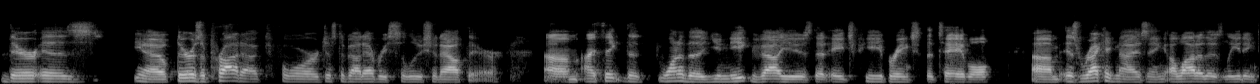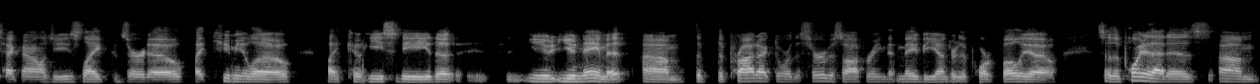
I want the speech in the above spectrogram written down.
there is you know there is a product for just about every solution out there. Um, I think that one of the unique values that HP brings to the table um, is recognizing a lot of those leading technologies like Zerto, like Qumulo, like Cohesity, the you you name it, um, the the product or the service offering that may be under the portfolio. So the point of that is um,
